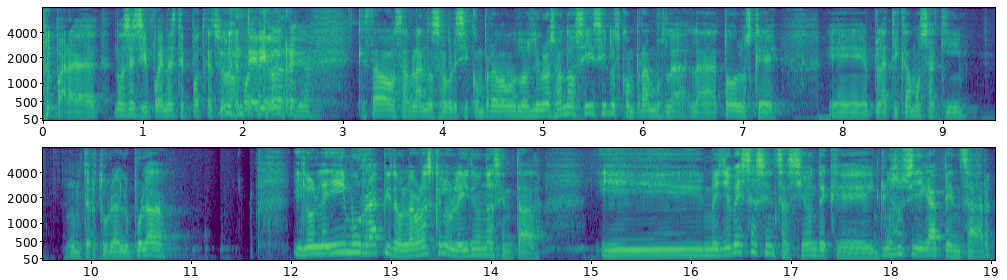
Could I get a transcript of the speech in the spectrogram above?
para... No sé si fue en este podcast o No, en el anterior, anterior. Que estábamos hablando sobre si comprábamos los libros o no. Sí, sí los compramos, la, la- todos los que eh, platicamos aquí en Tertulia Lupulada. Y lo leí muy rápido, la verdad es que lo leí de una sentada. Y me llevé esa sensación de que incluso si llegué a pensar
